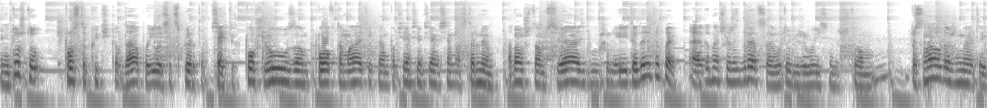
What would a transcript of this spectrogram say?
не то, что просто критиков, да, появилось экспертов всяких по шлюзам, по автоматикам, по всем-всем-всем-всем остальным. О том, что там связь глушили и т.д. и т.п. А когда начали разбираться, в итоге же выяснили, что персонала даже на этой,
